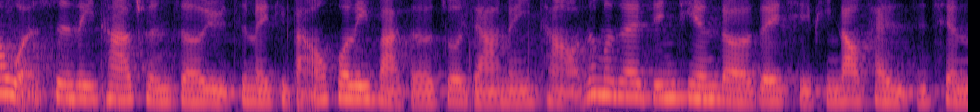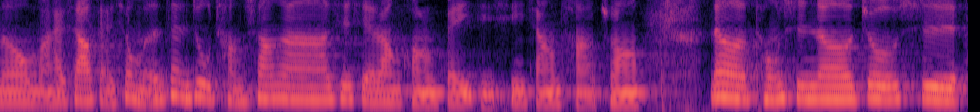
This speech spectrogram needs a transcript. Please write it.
好，我是利他存折与自媒体百万获利法则作家梅涛。那么在今天的这一期频道开始之前呢，我们还是要感谢我们的赞助厂商啊，谢谢浪狂飞以及信箱茶庄。那同时呢，就是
